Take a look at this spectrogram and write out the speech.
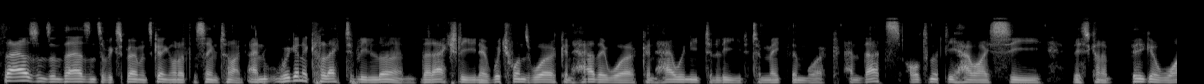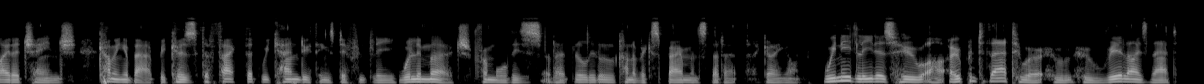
thousands and thousands of experiments going on at the same time. And we're going to collectively learn that actually, you know, which ones work and how they work and how we need to lead to make them work. And that's ultimately how how I see this kind of bigger, wider change coming about because the fact that we can do things differently will emerge from all these uh, little, little kind of experiments that are, that are going on. We need leaders who are open to that, who, are, who, who realize that,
